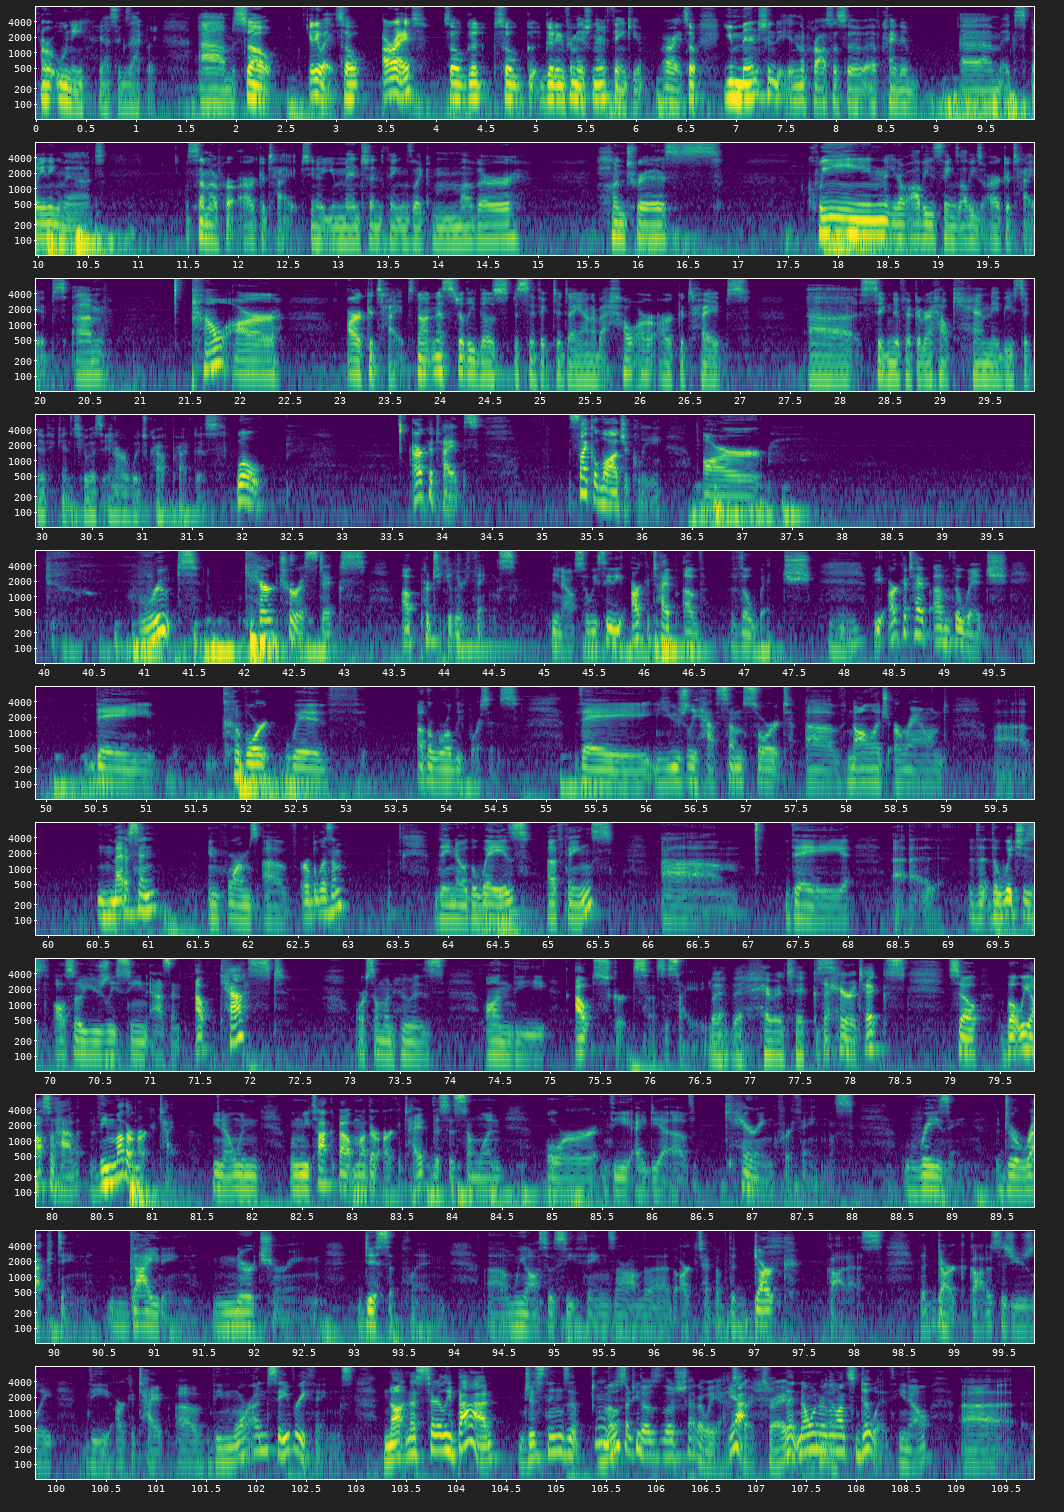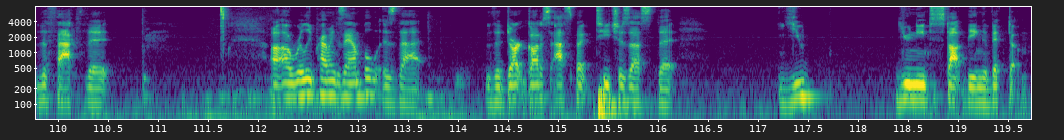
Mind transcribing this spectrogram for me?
or uni yes exactly um, so anyway so all right so good so good, good information there thank you all right so you mentioned in the process of, of kind of um, explaining that some of her archetypes you know you mentioned things like mother huntress queen you know all these things all these archetypes um, how are archetypes not necessarily those specific to diana but how are archetypes uh, significant or how can they be significant to us in our witchcraft practice Well, archetypes psychologically are root characteristics of particular things. You know, so we see the archetype of the witch. The archetype of the witch, they cavort with otherworldly forces. They usually have some sort of knowledge around uh, medicine in forms of herbalism. They know the ways of things. Um, they, uh, the, the witch is also usually seen as an outcast or someone who is on the outskirts of society the, the heretics the heretics. So, but we also have the mother archetype. You know, when when we talk about mother archetype, this is someone or the idea of caring for things, raising, directing, guiding, nurturing, discipline. Um, we also see things around the, the archetype of the dark goddess. The dark goddess is usually the archetype of the more unsavory things, not necessarily bad, just things that most most like people those those shadowy yeah, aspects right that no one really wants to deal with. You know, uh, the fact that a a really prime example is that the dark goddess aspect teaches us that you you need to stop being a victim.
